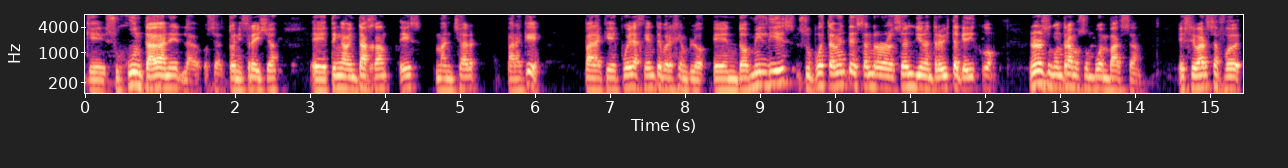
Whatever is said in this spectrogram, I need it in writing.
que su junta gane, o sea, Tony Freya, eh, tenga ventaja, es manchar. ¿Para qué? Para que después la gente, por ejemplo, en 2010, supuestamente Sandro Rosell dio una entrevista que dijo: No nos encontramos un buen Barça ese Barça fue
